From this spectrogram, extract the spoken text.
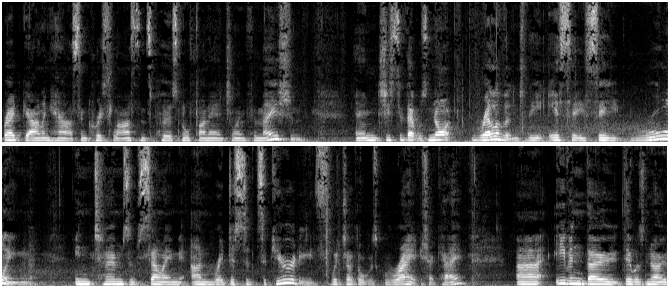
Brad Garlinghouse and Chris Larsen's personal financial information. And she said that was not relevant to the SEC ruling in terms of selling unregistered securities, which I thought was great, okay? Uh, even though there was no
